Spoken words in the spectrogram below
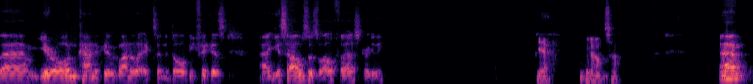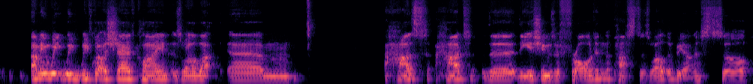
um, your own kind of Google Analytics and Adobe figures uh, yourselves as well first, really. Yeah, good answer. Um, I mean, we, we we've got a shared client as well that um, has had the the issues of fraud in the past as well. To be honest, so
